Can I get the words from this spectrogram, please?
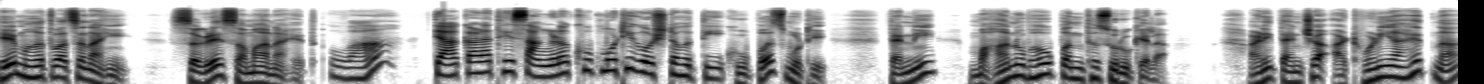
हे महत्वाचं नाही. सगळे समान आहेत. वा! त्या काळात हे सांगणं खूप मोठी गोष्ट होती. खूपच मोठी. त्यांनी महानुभाव पंथ सुरू केला. आणि त्यांच्या आठवणी आहेत ना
